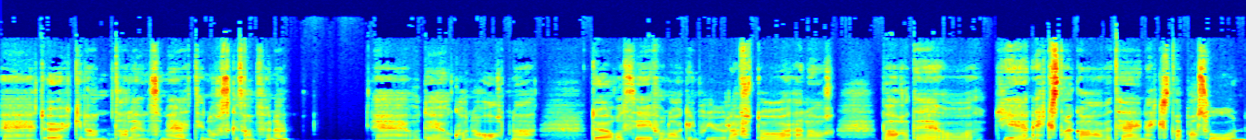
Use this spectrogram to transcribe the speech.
Eh, et økende antall ensomhet i norske samfunnet. Og det å kunne åpne døra si for noen på julaften, eller bare det å gi en ekstra gave til en ekstra person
